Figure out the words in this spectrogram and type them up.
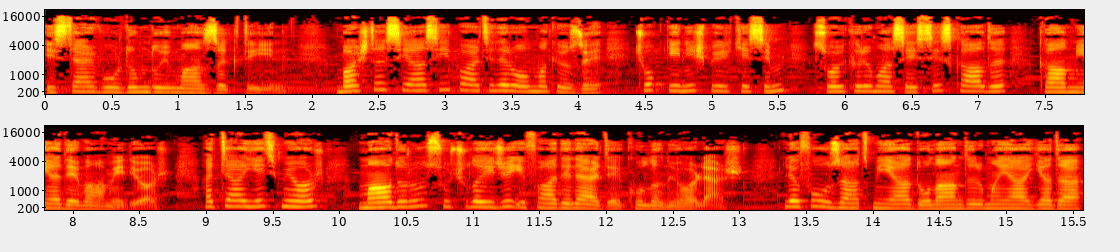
ister vurdum duymazlık deyin. Başta siyasi partiler olmak üzere çok geniş bir kesim soykırıma sessiz kaldı, kalmaya devam ediyor. Hatta yetmiyor, mağduru suçlayıcı ifadeler de kullanıyorlar. Lafı uzatmaya, dolandırmaya ya da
